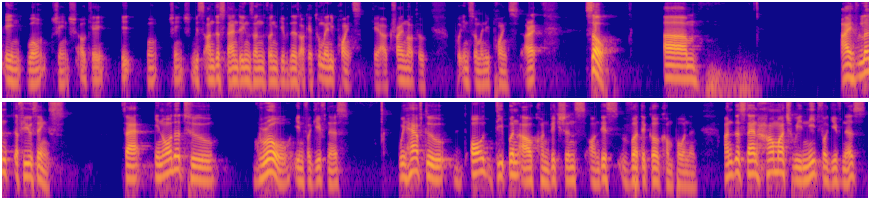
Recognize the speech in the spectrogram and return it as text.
It won't change. Okay, it won't change. Misunderstandings, unforgiveness. Okay, too many points. Okay, I'll try not to put in so many points. All right. So, um, I've learned a few things that in order to grow in forgiveness, we have to all deepen our convictions on this vertical component, understand how much we need forgiveness,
